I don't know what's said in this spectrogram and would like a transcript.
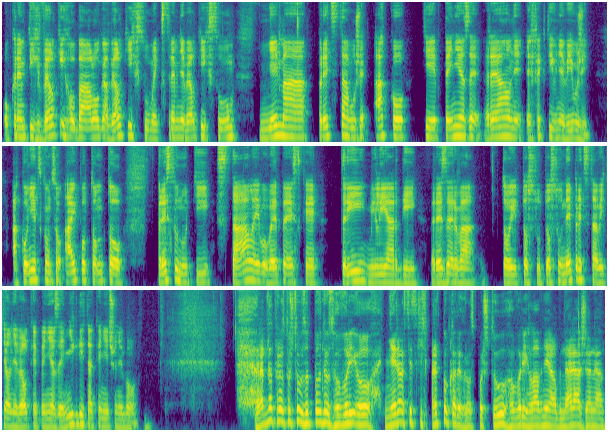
okrem tých veľkých obálok a veľkých súm, extrémne veľkých súm, nemá predstavu, že ako tie peniaze reálne efektívne využiť. A konec koncov aj po tomto presunutí stále vo VPSK 3 miliardy rezerva. To, to, sú, to sú nepredstaviteľne veľké peniaze. Nikdy také niečo nebolo. Rada pre rozpočtovú zodpovednosť hovorí o nerealistických predpokladoch rozpočtu, hovorí hlavne alebo naráža na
